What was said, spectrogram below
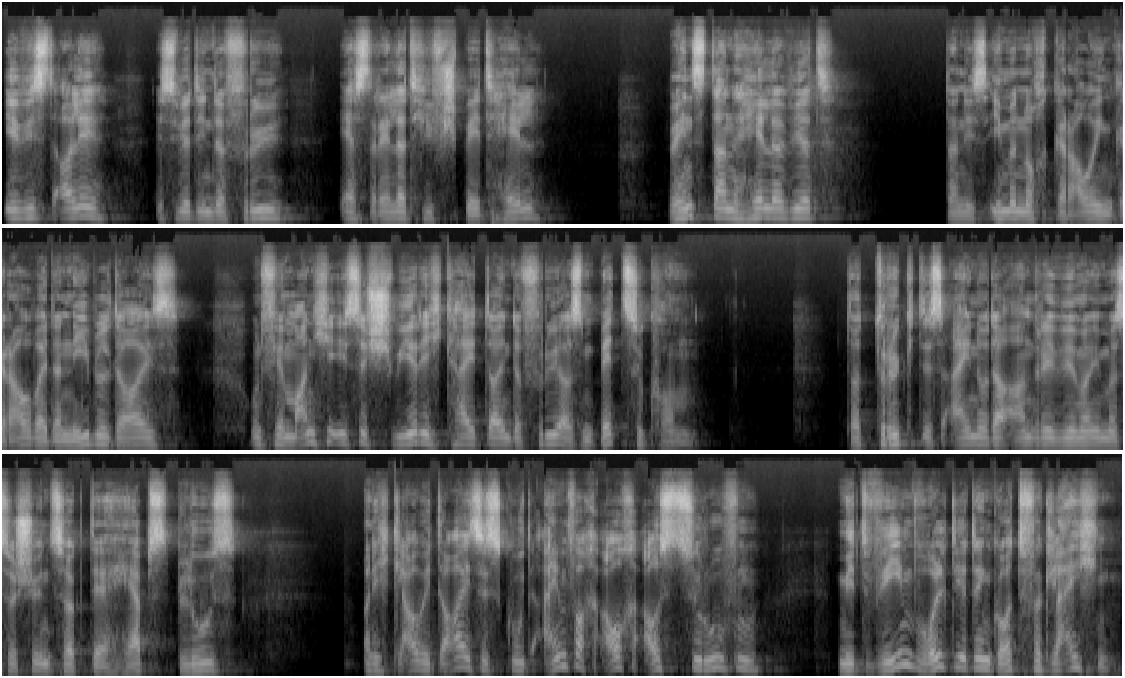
Ihr wisst alle, es wird in der Früh erst relativ spät hell. Wenn es dann heller wird, dann ist immer noch grau in grau, weil der Nebel da ist. Und für manche ist es Schwierigkeit, da in der Früh aus dem Bett zu kommen da drückt das ein oder andere, wie man immer so schön sagt, der Herbstblues. Und ich glaube, da ist es gut, einfach auch auszurufen, mit wem wollt ihr denn Gott vergleichen?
